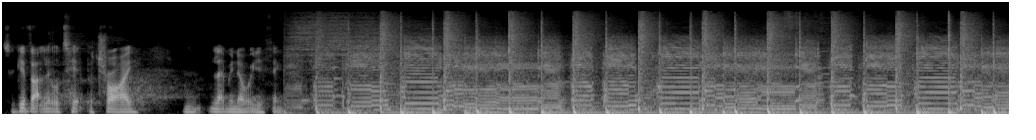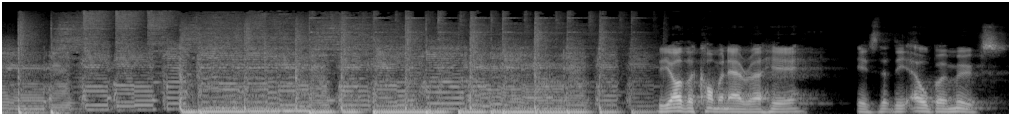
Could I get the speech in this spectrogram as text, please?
So give that little tip a try and let me know what you think. The other common error here is that the elbow moves.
